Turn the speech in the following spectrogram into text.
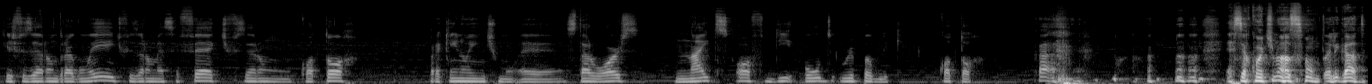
Que eles fizeram Dragon Age, fizeram Mass Effect, fizeram KOTOR. Pra quem não é íntimo, é Star Wars Knights of the Old Republic. KOTOR. Cara. Essa é a continuação, tá ligado?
